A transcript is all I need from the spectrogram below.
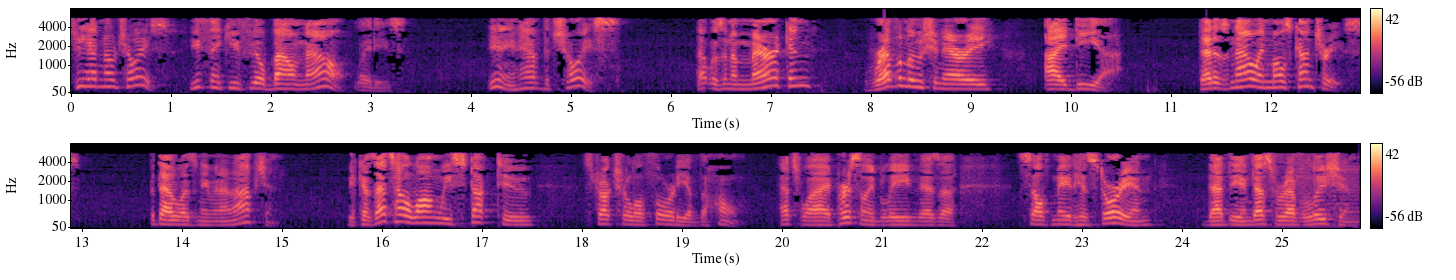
She had no choice. You think you feel bound now, ladies. You didn't even have the choice. That was an American revolutionary idea that is now in most countries. But that wasn't even an option. Because that's how long we stuck to structural authority of the home. That's why I personally believe, as a self made historian, that the Industrial Revolution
